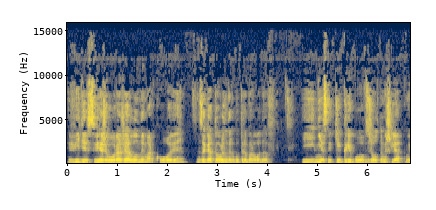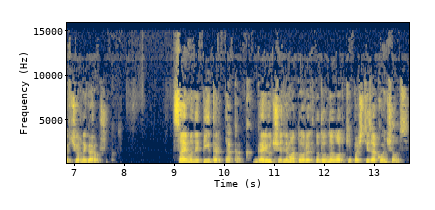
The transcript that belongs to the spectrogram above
в виде свежего урожая лунной моркови, заготовленных бутербродов и нескольких грибов с желтыми шляпками в черный горошек. Саймон и Питер, так как горючее для мотора их надувной лодки почти закончилось,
